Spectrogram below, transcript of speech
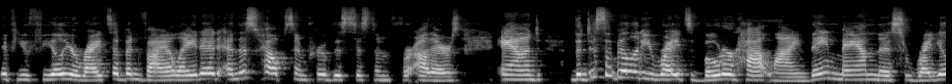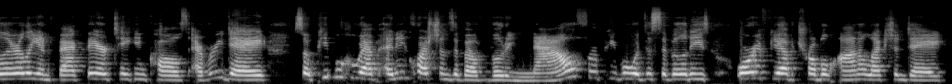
if you feel your rights have been violated, and this helps improve the system for others. And the Disability Rights Voter Hotline, they man this regularly. In fact, they are taking calls every day. So people who have any questions about voting now for people with disabilities, or if you have trouble on election day,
